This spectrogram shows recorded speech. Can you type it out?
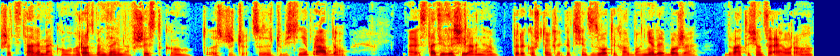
przedstawiam jako rozwiązanie na wszystko, to jest, co jest rzeczywiście nieprawdą. e, stacje zasilania, które kosztują kilka tysięcy złotych albo nie daj Boże 2000 euro.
